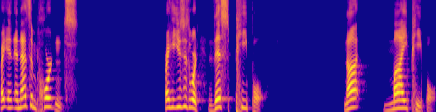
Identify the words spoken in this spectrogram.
Right? And, and that's important. Right? He uses the word this people, not my people.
